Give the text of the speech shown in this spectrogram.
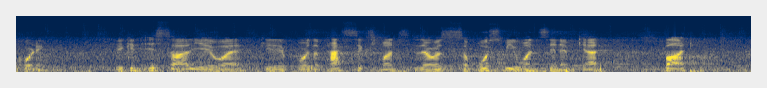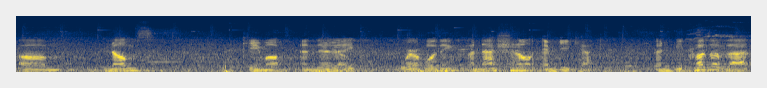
accordingly. लेकिन इस साल ये हुआ है कि for the past six months there was supposed to be one sin MCAT, but um, NUMS came up and they're like, we're holding a national MDCAT. And because of that,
